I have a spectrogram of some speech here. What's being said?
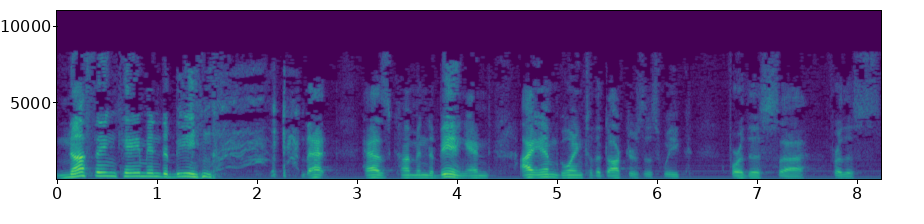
nothing came into being that has come into being. And I am going to the doctors this week for this, uh, for this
